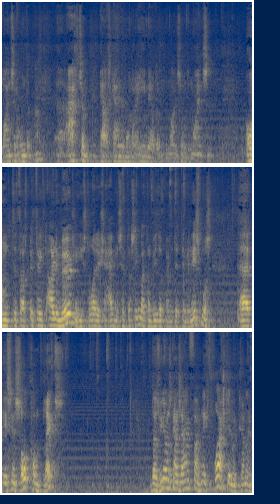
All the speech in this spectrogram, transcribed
1918 gab es keine Monarchie mehr, oder 1919. Und das betrifft alle möglichen historischen Ereignisse. Da sind wir dann wieder beim Determinismus. Äh, die sind so komplex, dass wir uns ganz einfach nicht vorstellen können,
